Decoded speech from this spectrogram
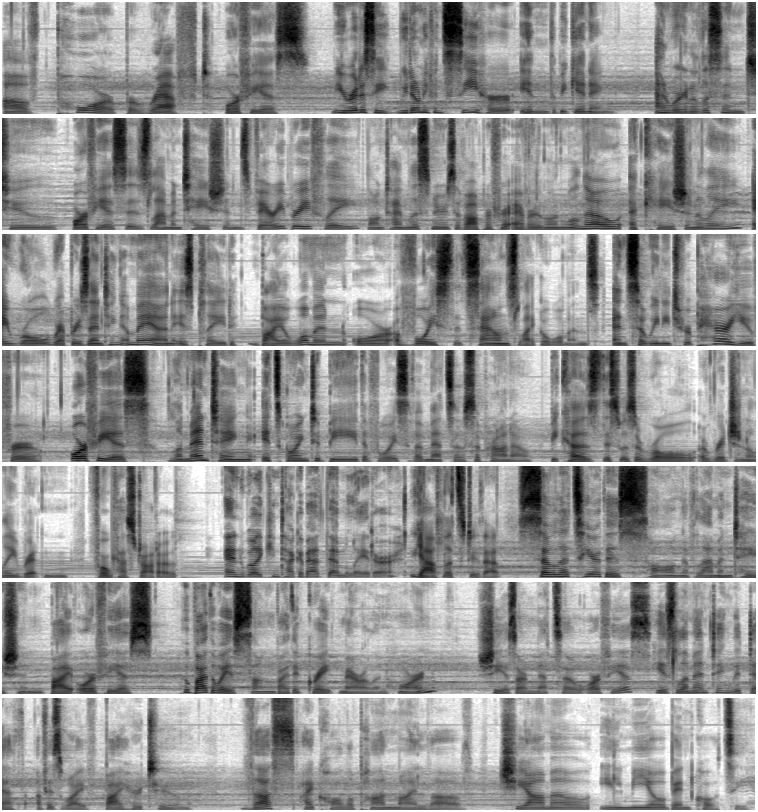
of poor, bereft Orpheus. Eurydice, we don't even see her in the beginning. And we're going to listen to Orpheus's lamentations very briefly. Longtime listeners of Opera for Everyone will know occasionally a role representing a man is played by a woman or a voice that sounds like a woman's. And so we need to prepare you for Orpheus lamenting, it's going to be the voice of a mezzo soprano because this was a role originally written for castrato. And we can talk about them later Yeah, let's do that. So let's hear this song of lamentation by Orpheus, who, by the way, is sung by the great Marilyn Horne. She is our mezzo Orpheus. He is lamenting the death of his wife by her tomb. Thus I call upon my love. Chiamo il mio ben così.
